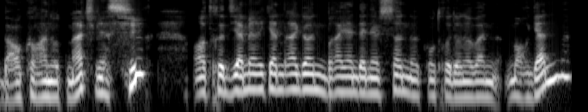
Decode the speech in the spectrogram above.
bah encore un autre match, bien sûr, entre The American Dragon, Brian Danielson contre Donovan Morgan.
